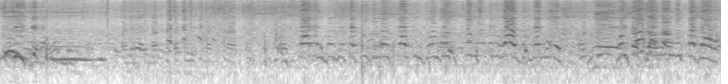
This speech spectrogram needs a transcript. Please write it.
Скільки? Сталин был за такую демонстрацию, он даже перестрелял бы за месяц. Он тоже был не подарок.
